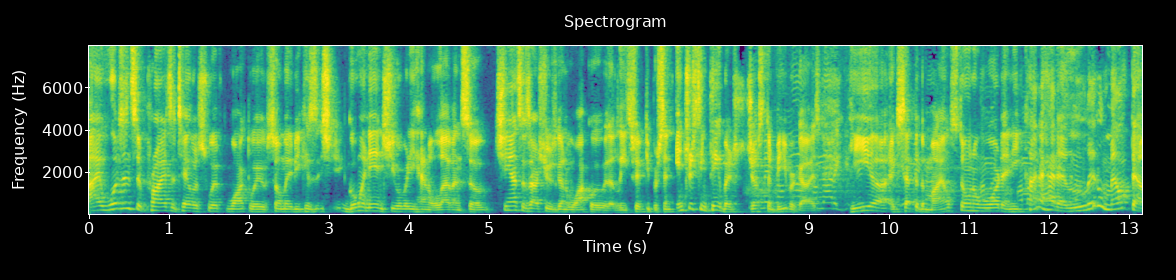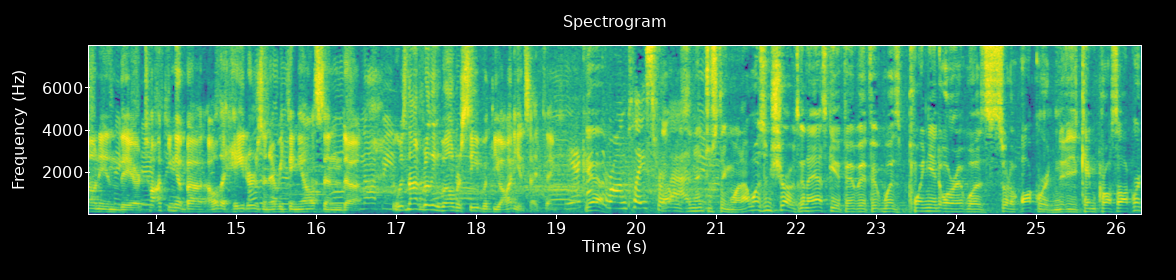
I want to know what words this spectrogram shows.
I wasn't surprised that Taylor Swift walked away with so many because she, going in, she already had 11. So chances are she was going to walk away with at least 50%. Interesting thing about Justin Bieber, guys, he uh, accepted the Milestone Award and he kind of had a little meltdown in there talking about all the haters and everything else. And uh, it was not really well received with the audience, I think. Yeah, kind of the wrong place for that. that. was an interesting one. I wasn't sure. I was going to ask you if it, if it was poignant or it was sort of awkward. It came across awkward?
